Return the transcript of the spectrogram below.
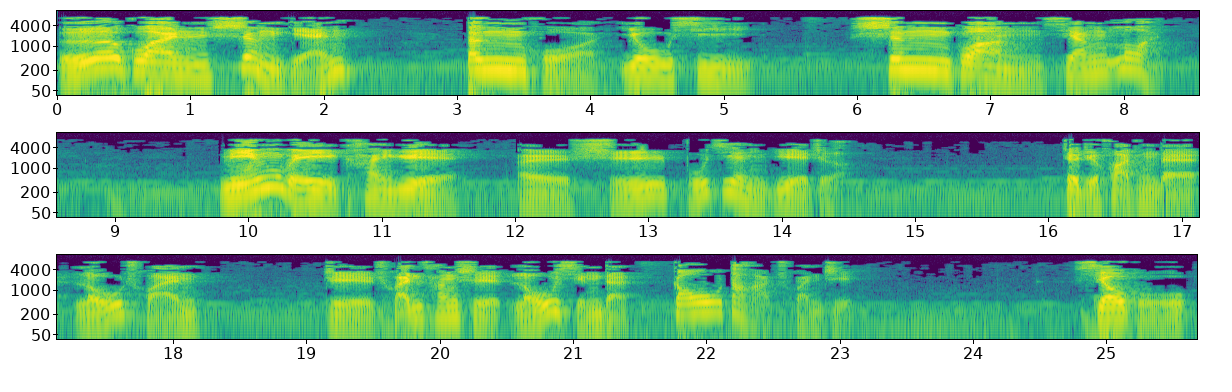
峨冠盛筵，灯火幽兮，声光相乱。名为看月，而实不见月者。这句话中的楼船，指船舱是楼形的高大船只。箫鼓。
